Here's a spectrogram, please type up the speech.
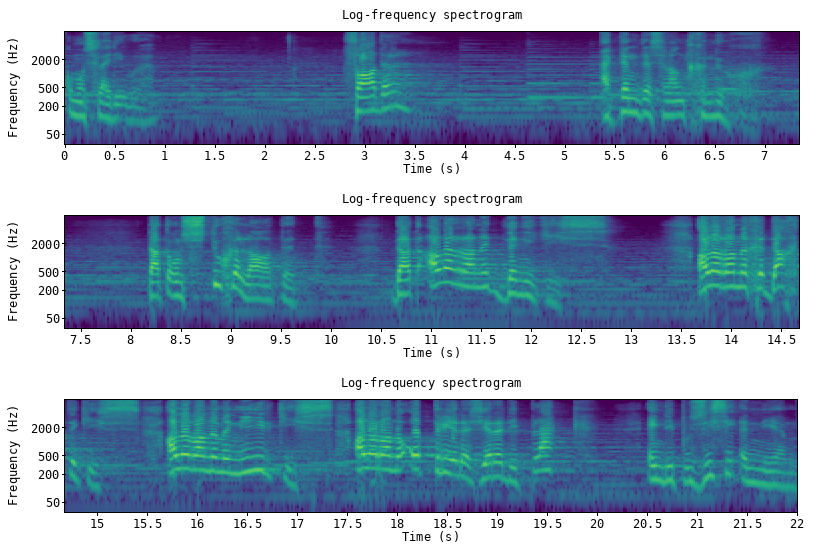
Kom ons sluit die oë. Vader, ek dink dis lank genoeg dat ons toegelaat het dat allerlei dingetjies, allerlei gedagtetjies, allerlei maniertjies, allerlei optredes, Here, die plek en die posisie inneem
